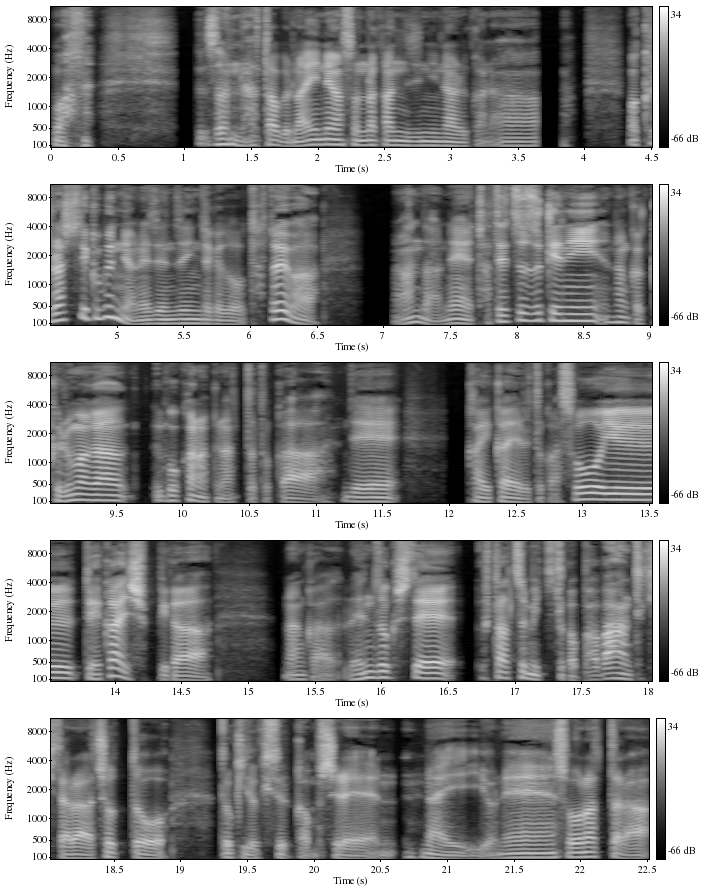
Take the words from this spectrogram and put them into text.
まあ、そんな多分来年はそんな感じになるかな。まあ、暮らしていく分にはね、全然いいんだけど、例えば、なんだね、立て続けになんか車が動かなくなったとか、で、買い替えるとか、そういうでかい出費が、なんか連続して二つ三つとかババーンってきたら、ちょっとドキドキするかもしれないよね。そうなったら、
